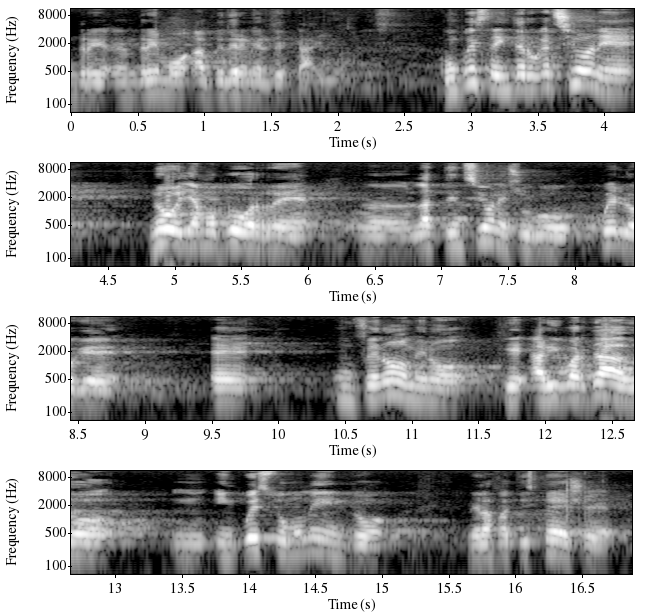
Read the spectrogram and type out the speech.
andre, andremo a vedere nel dettaglio. Con questa interrogazione noi vogliamo porre eh, l'attenzione su quello che è un fenomeno che ha riguardato mh, in questo momento, nella fattispecie,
